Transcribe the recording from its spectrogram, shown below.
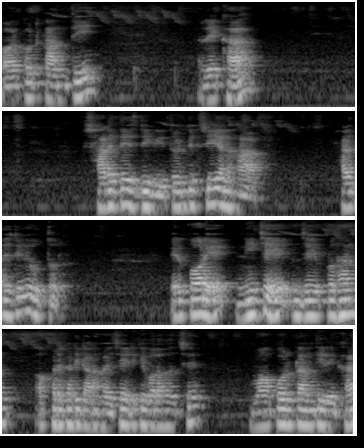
কর্কট ক্রান্তি রেখা সাড়ে তেইশ degree twenty three and half সাড়ে তেইশ ডিগ্রি উত্তর। এরপরে নিচে যে প্রধান অক্ষরেখাটি টানা হয়েছে, এটিকে বলা হচ্ছে মকর ক্রান্তি রেখা।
